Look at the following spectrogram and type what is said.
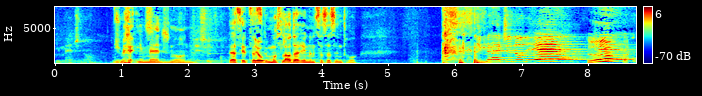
Imagine on. Imagine on. Das ist jetzt das, Jo. du musst lauter reden, dann ist das das Intro. Imagine on air!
